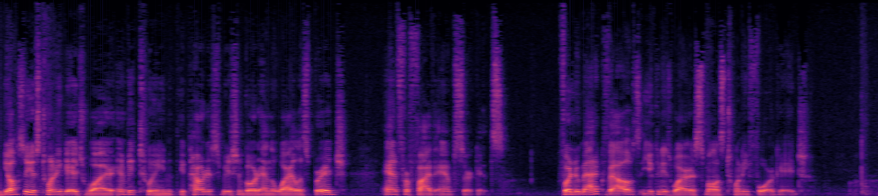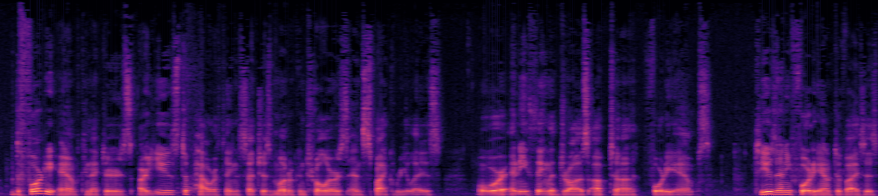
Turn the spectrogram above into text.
You also use 20 gauge wire in between the power distribution board and the wireless bridge and for 5 amp circuits. For pneumatic valves, you can use wire as small as 24 gauge. The 40 amp connectors are used to power things such as motor controllers and spike relays, or anything that draws up to 40 amps. To use any 40 amp devices,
